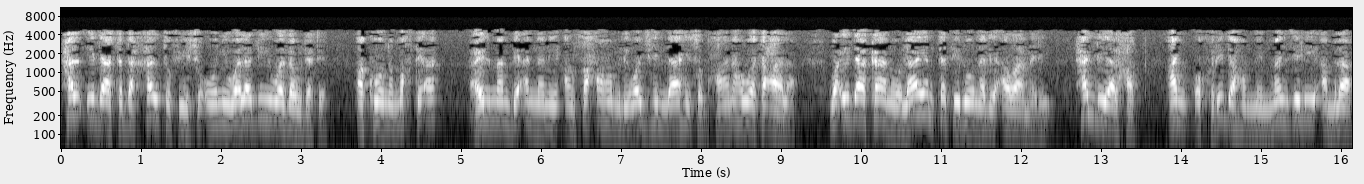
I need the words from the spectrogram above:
هل إذا تدخلت في شؤون ولدي وزوجته أكون مخطئة علما بأنني أنصحهم لوجه الله سبحانه وتعالى؟ وإذا كانوا لا يمتثلون لأوامري هل لي الحق أن أخرجهم من منزلي أم لا؟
